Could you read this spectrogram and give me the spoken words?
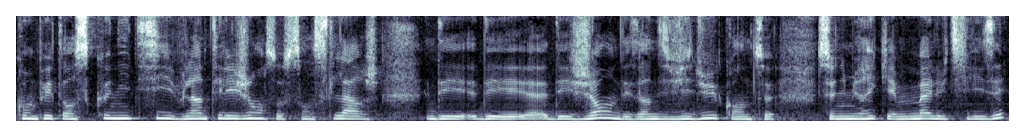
compétences cognitives, l'intelligence au sens large des, des, gens, des individus quand ce numérique est mal utilisé.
